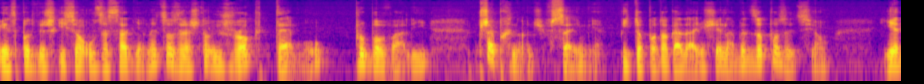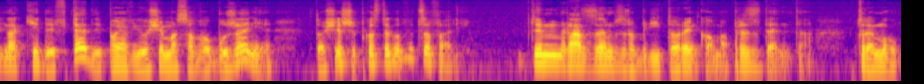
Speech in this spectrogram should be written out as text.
więc podwyżki są uzasadnione, co zresztą już rok temu próbowali przepchnąć w Sejmie. I to po dogadaniu się nawet z opozycją. Jednak kiedy wtedy pojawiło się masowe oburzenie, to się szybko z tego wycofali. Tym razem zrobili to rękoma prezydenta, któremu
